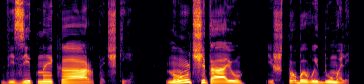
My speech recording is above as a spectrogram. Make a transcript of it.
визитные карточки. Ну, читаю. И что бы вы думали?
